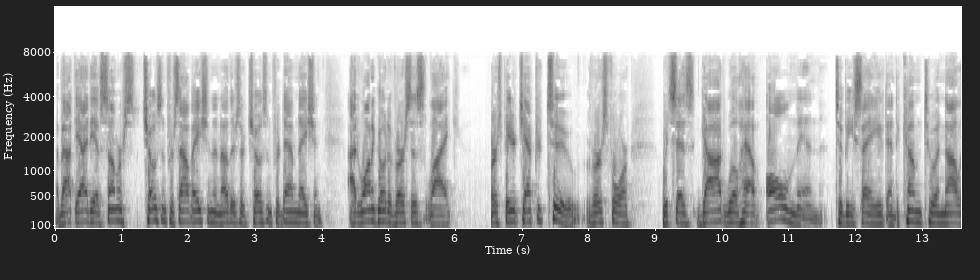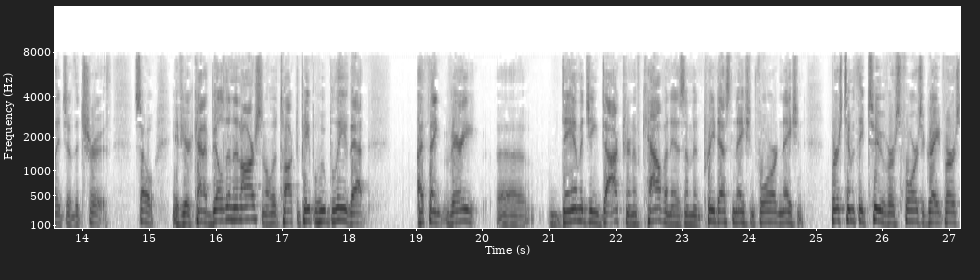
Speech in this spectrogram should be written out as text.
about the idea of some are chosen for salvation and others are chosen for damnation, I'd want to go to verses like 1 Peter chapter 2 verse 4 which says God will have all men to be saved and to come to a knowledge of the truth. So if you're kind of building an arsenal to talk to people who believe that, I think very uh, damaging doctrine of Calvinism and predestination, foreordination. 1 Timothy 2 verse 4 is a great verse.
